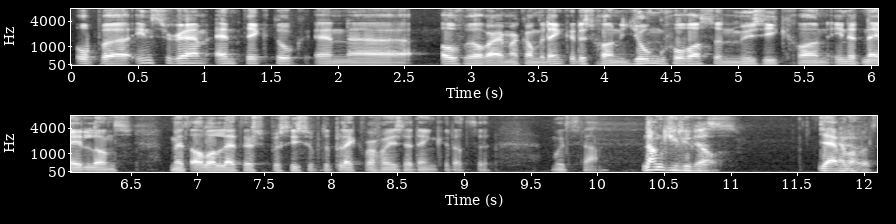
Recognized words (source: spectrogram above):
Op uh, Instagram en TikTok en uh, overal waar je maar kan bedenken. Dus gewoon jong volwassen muziek. Gewoon in het Nederlands. Met alle letters precies op de plek waarvan je zou denken dat ze moeten staan. Dank jullie wel. Yes. Jij mag het.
